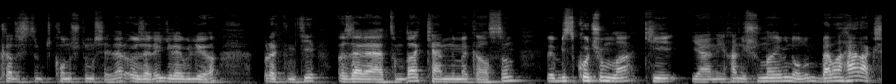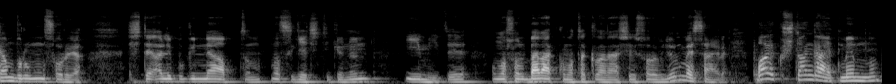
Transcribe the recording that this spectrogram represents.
karıştığım, konuştuğumuz şeyler özele girebiliyor. Bırakın ki özel hayatımda kendime kalsın ve biz koçumla ki yani hani şundan emin olun bana her akşam durumumu soruyor. İşte Ali bugün ne yaptın? Nasıl geçti günün? İyi miydi? Ondan sonra ben aklıma takılan her şeyi sorabiliyorum vesaire. Baykuş'tan gayet memnunum.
